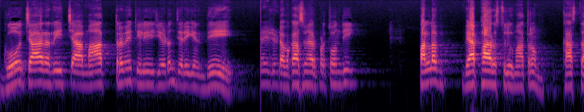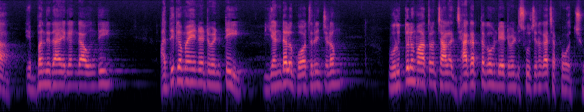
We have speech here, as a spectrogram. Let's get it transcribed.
గోచార రీత్యా మాత్రమే తెలియజేయడం జరిగింది అనేటువంటి అవకాశం ఏర్పడుతోంది. పళ్ళ వ్యాపారస్తులు మాత్రం కాస్త ఇబ్బందిదాయకంగా ఉంది. అధికమైనటువంటి ఎండలు గోచరించడం వృద్ధులు మాత్రం చాలా జాగ్రత్తగా ఉండేటువంటి సూచనగా చెప్పవచ్చు.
